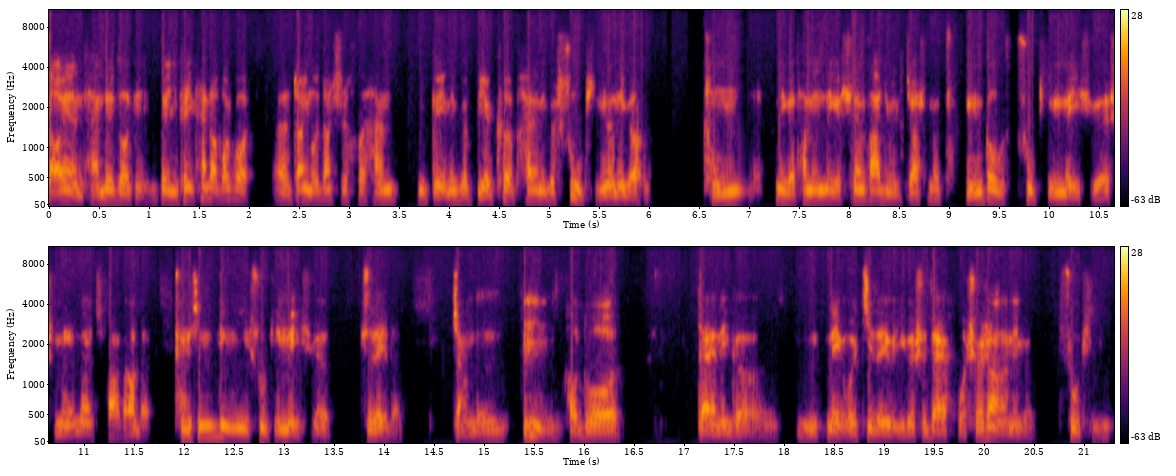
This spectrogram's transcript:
导演团队作品。对，你可以看到，包括呃，张艺谋当时和还给那个别克拍的那个竖屏的那个重那个他们那个宣发，就是叫什么重构竖屏美学什么的乱七八糟的，重新定义竖屏美学之类的，讲的 好多，在那个那我记得有一个是在火车上的那个竖屏，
